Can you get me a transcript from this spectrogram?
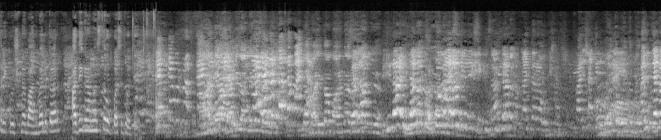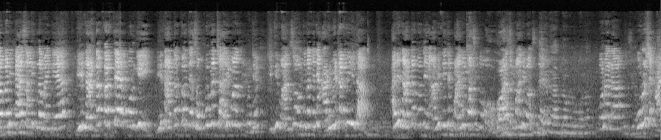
श्रीकृष्ण बांदवलकर आदी ग्रामस्थ उपस्थित होते. मारण्यासाठी आहे. बायका मारण्यासाठी हिला हिला ना हिला काय आणि त्या लोकांनी काय सांगितलं माहितीये? ही नाटक करते पोरगी ही नाटक करते संपूर्ण चारी माणसं म्हणजे किती माणसं होती ना त्यांनी आडवी टाकली हिला आणि नाटक होते आम्ही तिथे पाणी वाचतो गोळाचं पाणी वाचतोय. कोणाला? पुरुष आ-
